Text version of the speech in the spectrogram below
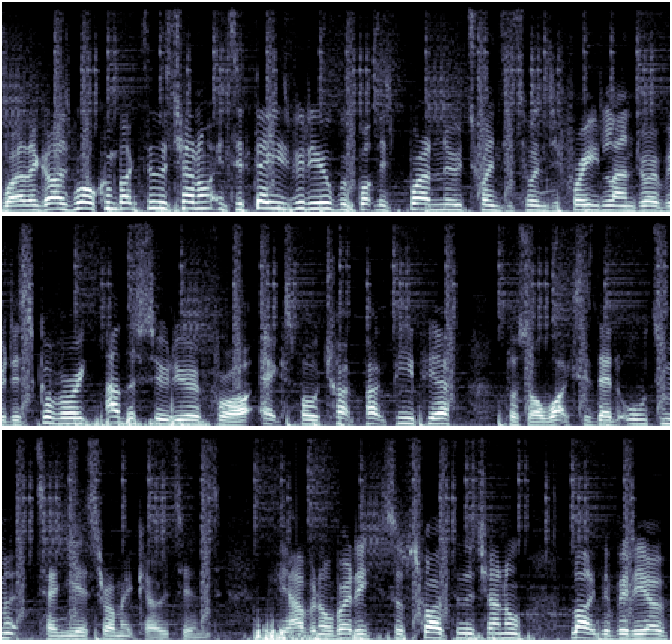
Right then guys, welcome back to the channel. In today's video, we've got this brand new 2023 Land Rover Discovery at the studio for our XPEL Track Pack PPF, plus our Wax is Dead Ultimate 10 year ceramic coatings. If you haven't already, subscribe to the channel, like the video,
